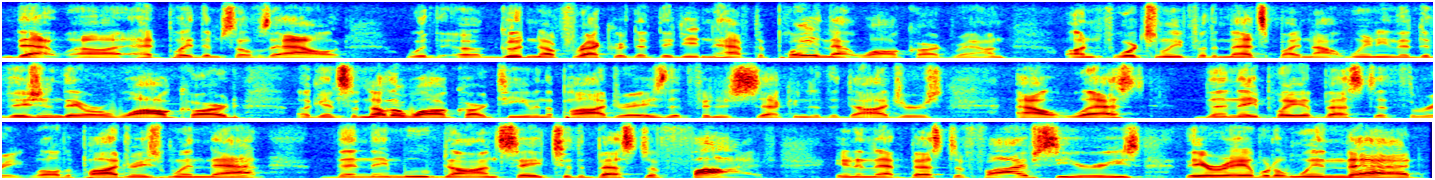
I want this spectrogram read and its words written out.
that uh, had played themselves out with a good enough record that they didn't have to play in that wild card round. Unfortunately for the Mets, by not winning the division, they were a wild card against another wild card team in the Padres that finished second to the Dodgers out west. Then they play a best of three. Well, the Padres win that. Then they moved on, say, to the best of five. And in that best of five series, they were able to win that.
